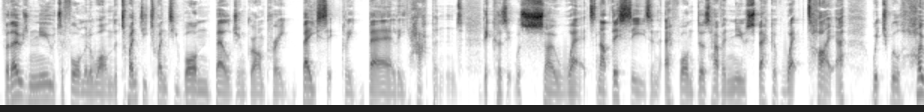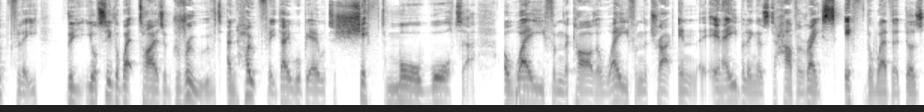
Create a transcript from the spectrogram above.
For those new to Formula One, the 2021 Belgian Grand Prix basically barely happened because it was so wet. Now, this season, F1 does have a new spec of wet tyre, which will hopefully the you'll see the wet tires are grooved and hopefully they will be able to shift more water away from the cars away from the track in enabling us to have a race if the weather does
